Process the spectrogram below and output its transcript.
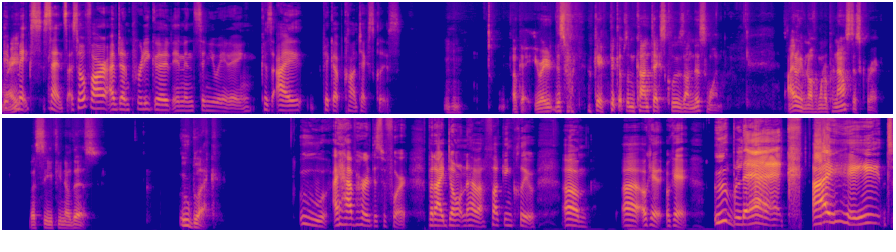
It Right? makes sense. So far, I've done pretty good in insinuating because I pick up context clues. Okay, you ready? This one. Okay, pick up some context clues on this one. I don't even know if I want to pronounce this correct. Let's see if you know this. Oobleck. Ooh, I have heard this before, but I don't have a fucking clue. Um, uh, okay, okay. Oobleck. I hate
